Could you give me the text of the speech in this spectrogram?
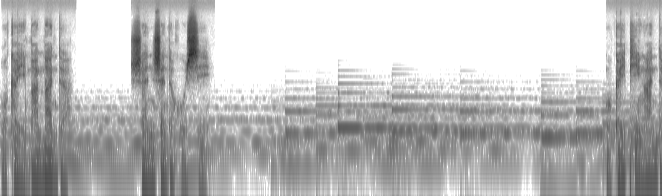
我可以慢慢的、深深的呼吸。可以平安的。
